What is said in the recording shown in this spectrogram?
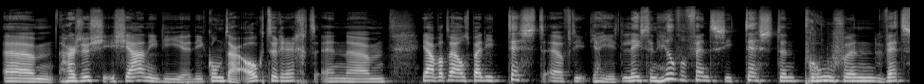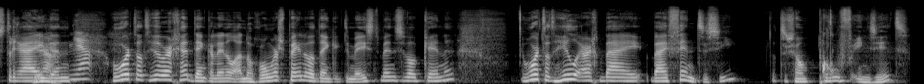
Ehm, haar zusje Ishani, die, eh, die komt daar ook terecht. En ehm, ja, wat wij ons bij die test... eh, Of die, ja, je leest in heel veel fantasy testen, proeven, wedstrijden. Ja. Hoort dat heel erg... Hè? Denk alleen al aan de hongerspelen, wat denk ik de meeste mensen wel kennen. Hoort dat heel erg bij, bij fantasy? Dat er zo'n proef in zit?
